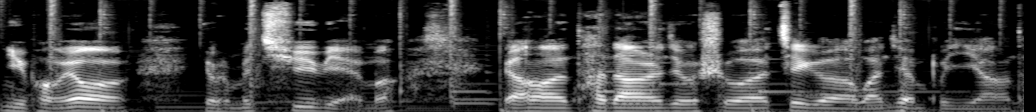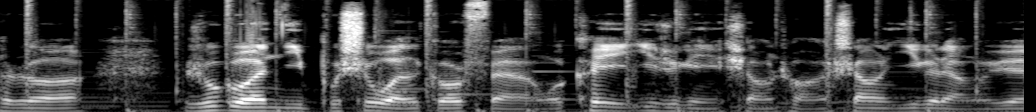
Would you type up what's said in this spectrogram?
女朋友有什么区别吗？然后他当时就说这个完全不一样。他说，如果你不是我的 girlfriend，我可以一直给你上床，上一个两个月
